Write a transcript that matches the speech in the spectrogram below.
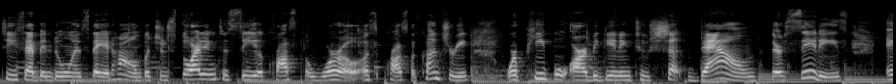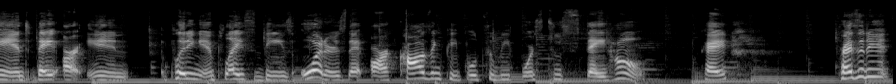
communities have been doing stay at home, but you're starting to see across the world, across the country, where people are beginning to shut down their cities and they are in putting in place these orders that are causing people to be forced to stay home. Okay. President,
